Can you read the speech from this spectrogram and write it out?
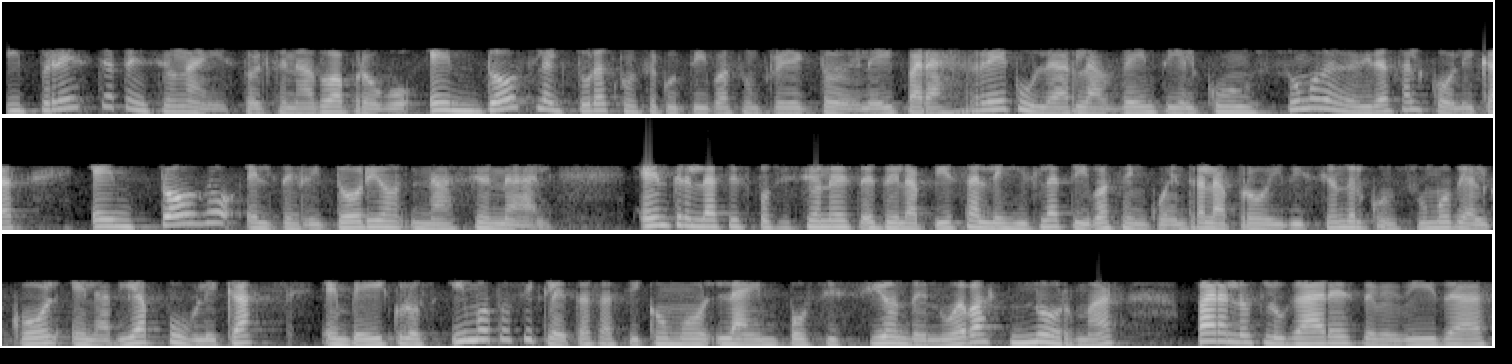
Y preste atención a esto, el Senado aprobó en dos lecturas consecutivas un proyecto de ley para regular la venta y el consumo de bebidas alcohólicas en todo el territorio nacional. Entre las disposiciones de la pieza legislativa se encuentra la prohibición del consumo de alcohol en la vía pública, en vehículos y motocicletas, así como la imposición de nuevas normas para los lugares de bebidas,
